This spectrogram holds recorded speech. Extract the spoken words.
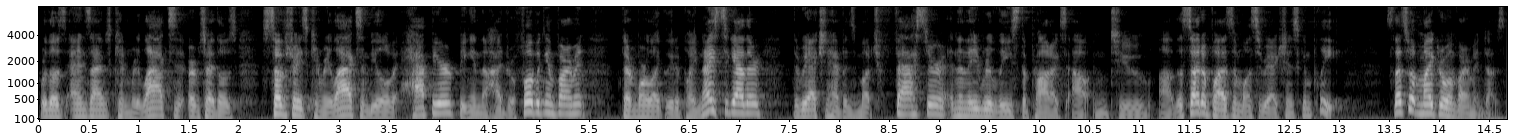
where those enzymes can relax, or sorry, those substrates can relax and be a little bit happier being in the hydrophobic environment. They're more likely to play nice together. The reaction happens much faster, and then they release the products out into uh, the cytoplasm once the reaction is complete. So that's what microenvironment does.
